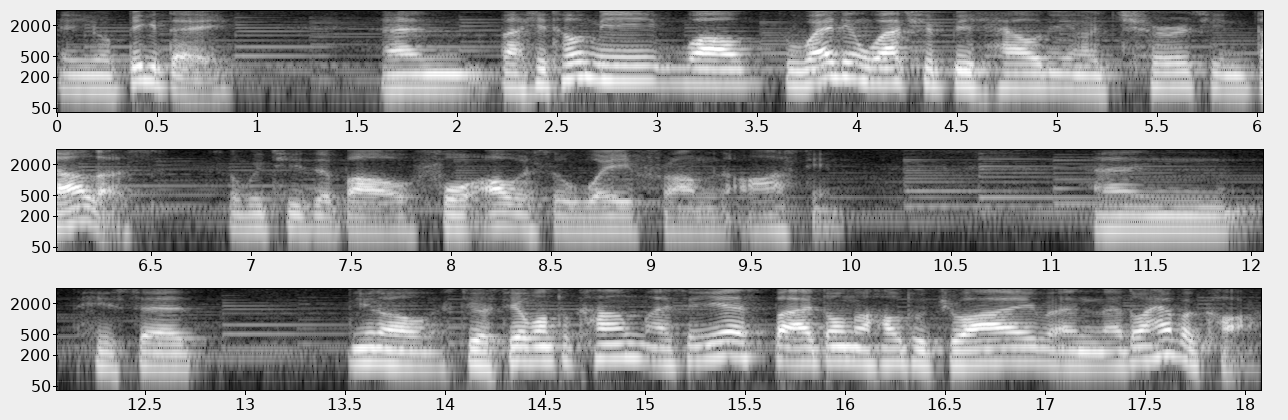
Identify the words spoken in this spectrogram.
in your big day. And but he told me, well, the wedding will actually be held in a church in Dallas, so which is about four hours away from Austin. And he said, you know, do you still want to come? I said, yes, but I don't know how to drive and I don't have a car.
